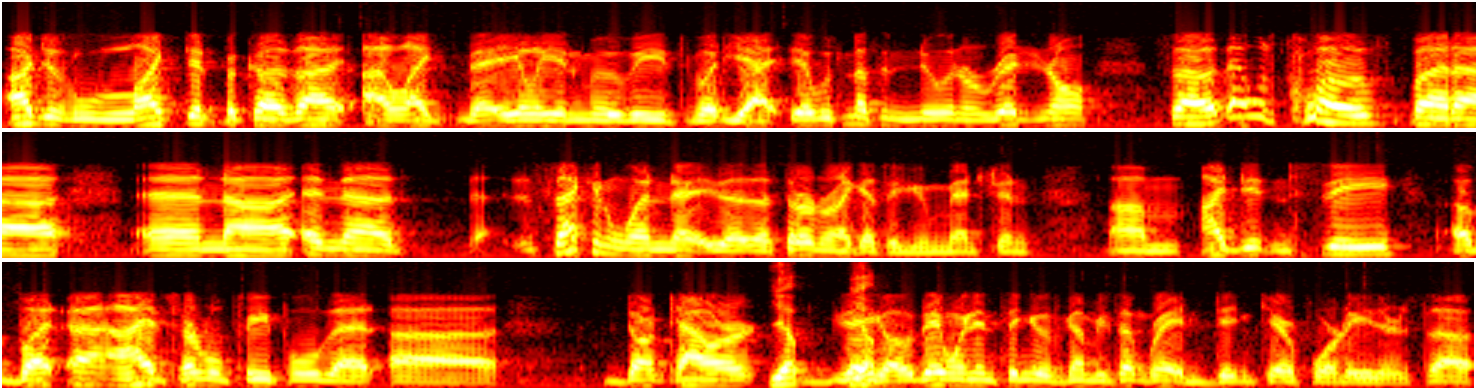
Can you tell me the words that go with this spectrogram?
I just liked it because I I like the Alien movies, but yeah, it was nothing new and original. So that was close, but uh, and uh, and uh, the second one, uh, the third one, I guess that you mentioned, um, I didn't see, uh, but uh, I had several people that uh, Dark Tower. Yep. They yep. go. They went in thinking it was going to be something great and didn't care for it either. So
